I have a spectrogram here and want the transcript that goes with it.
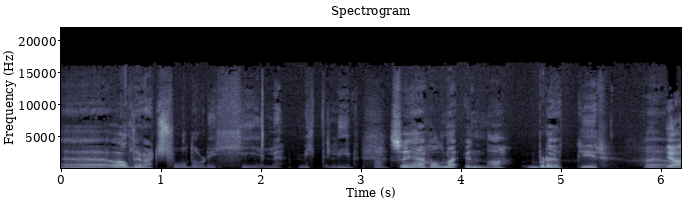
Eh, og aldri vært så dårlig hele mitt liv. Så jeg holder meg unna bløtdyr. Øh, Ja,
